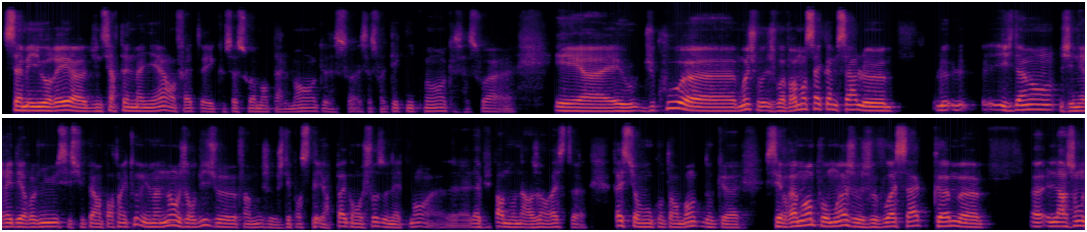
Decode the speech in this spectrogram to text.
s'améliorer d'une certaine manière, en fait, et que ce soit mentalement, que ce soit, ça soit techniquement, que ce soit. Et, du coup, moi, je, je, vois vraiment ça comme ça. Le, évidemment, générer des revenus, c'est super important et tout, mais maintenant, aujourd'hui, je, enfin, je, dépense d'ailleurs pas grand-chose, honnêtement. Euh, la plupart de mon argent reste, reste sur mon compte en banque. Donc, euh, c'est vraiment pour moi, je, vois ça comme euh, l'argent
